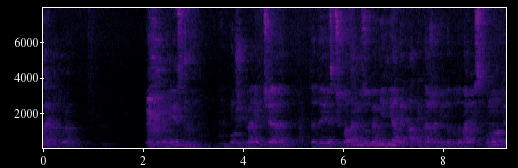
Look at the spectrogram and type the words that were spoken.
karykatura. To nie jest poszukiwanie w ciele, wtedy jest przykładaniem zupełnie nieadekwatnych narzędzi do budowania wspólnoty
